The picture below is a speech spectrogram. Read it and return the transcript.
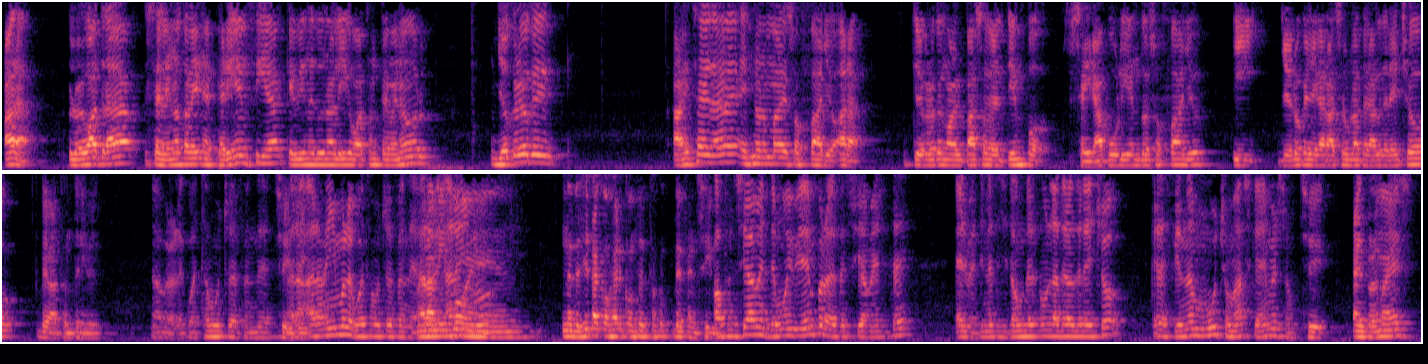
ahora, luego atrás se le nota la inexperiencia, que viene de una liga bastante menor. Yo creo que a esta edad es normal esos fallos. Ahora, yo creo que con el paso del tiempo se irá puliendo esos fallos y yo creo que llegará a ser un lateral derecho de bastante nivel. No, pero le cuesta mucho defender. Sí, ahora, sí. ahora mismo le cuesta mucho defender. Ahora mismo eh, necesita coger conceptos defensivos. Ofensivamente muy bien, pero defensivamente el Betis necesita un, un lateral derecho que defienda mucho más que Emerson. Sí, el problema es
